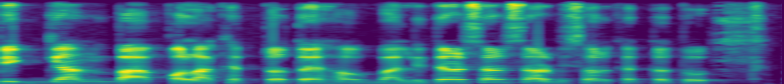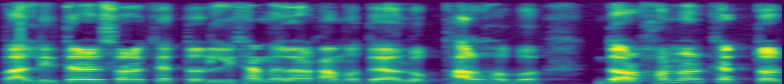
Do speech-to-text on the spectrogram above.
বিজ্ঞান বা কলা ক্ষেত্ৰতে হওক বা লিটাৰেচাৰ ছাৰ্ভিচৰ ক্ষেত্ৰতো বা লিটাৰেচাৰৰ ক্ষেত্ৰত লিখা মেলাৰ কামতো এওঁলোক ভাল হ'ব। দৰ্শনৰ ক্ষেত্ৰত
